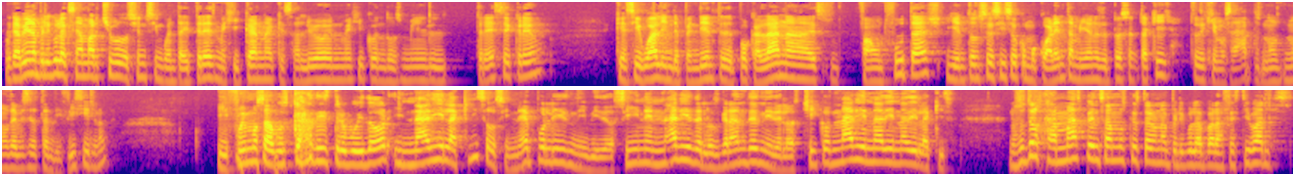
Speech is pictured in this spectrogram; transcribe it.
Porque había una película que se llama Archivo 253 mexicana que salió en México en 2013, creo. Que es igual, independiente de poca lana, es found footage. Y entonces hizo como 40 millones de pesos en taquilla. Entonces dijimos, ah, pues no, no debe ser tan difícil, ¿no? Y fuimos a buscar distribuidor y nadie la quiso. Cinépolis, ni Videocine, nadie de los grandes ni de los chicos, nadie, nadie, nadie la quiso. Nosotros jamás pensamos que esta era una película para festivales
